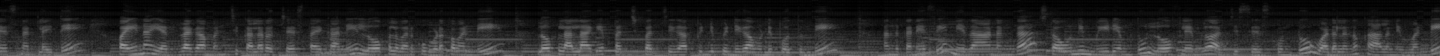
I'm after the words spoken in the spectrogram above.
చేసినట్లయితే పైన ఎర్రగా మంచి కలర్ వచ్చేస్తాయి కానీ లోపల వరకు ఉడకవండి. లోపల అలాగే పచ్చి పచ్చిగా పిండి పిండిగా ఉండిపోతుంది. అందుకనేసి నిదానంగా స్టవ్ని మీడియం టు లో ఫ్లేమ్లో అడ్జస్ట్ చేసుకుంటూ వడలను కాలనివ్వండి.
